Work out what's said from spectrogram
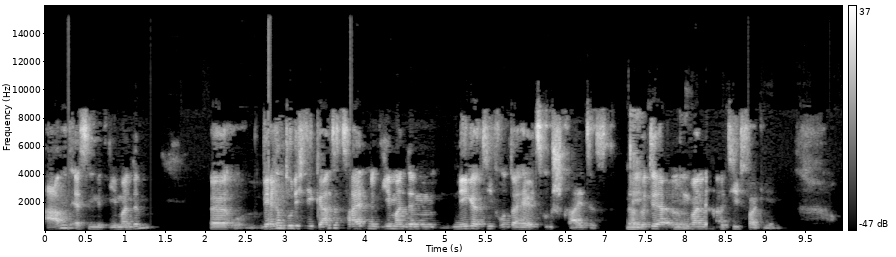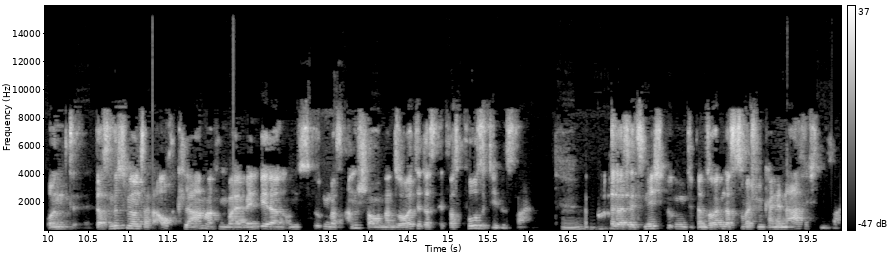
Abendessen mit jemandem, äh, während du dich die ganze Zeit mit jemandem negativ unterhältst und streitest. Da nee. wird dir irgendwann der Appetit vergehen. Und das müssen wir uns halt auch klar machen, weil wenn wir dann uns irgendwas anschauen, dann sollte das etwas Positives sein. Mhm. Dann sollte das jetzt nicht irgendwie, dann sollten das zum Beispiel keine Nachrichten sein.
